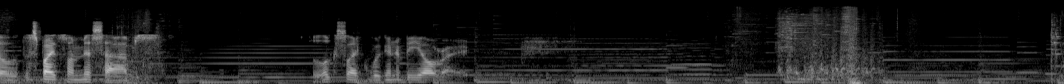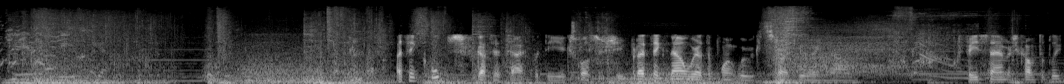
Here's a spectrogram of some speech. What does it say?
So, despite some mishaps, it looks like we're gonna be alright. I think, oops, forgot to attack with the explosive sheep, but I think now we're at the point where we can start doing um, face damage comfortably.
